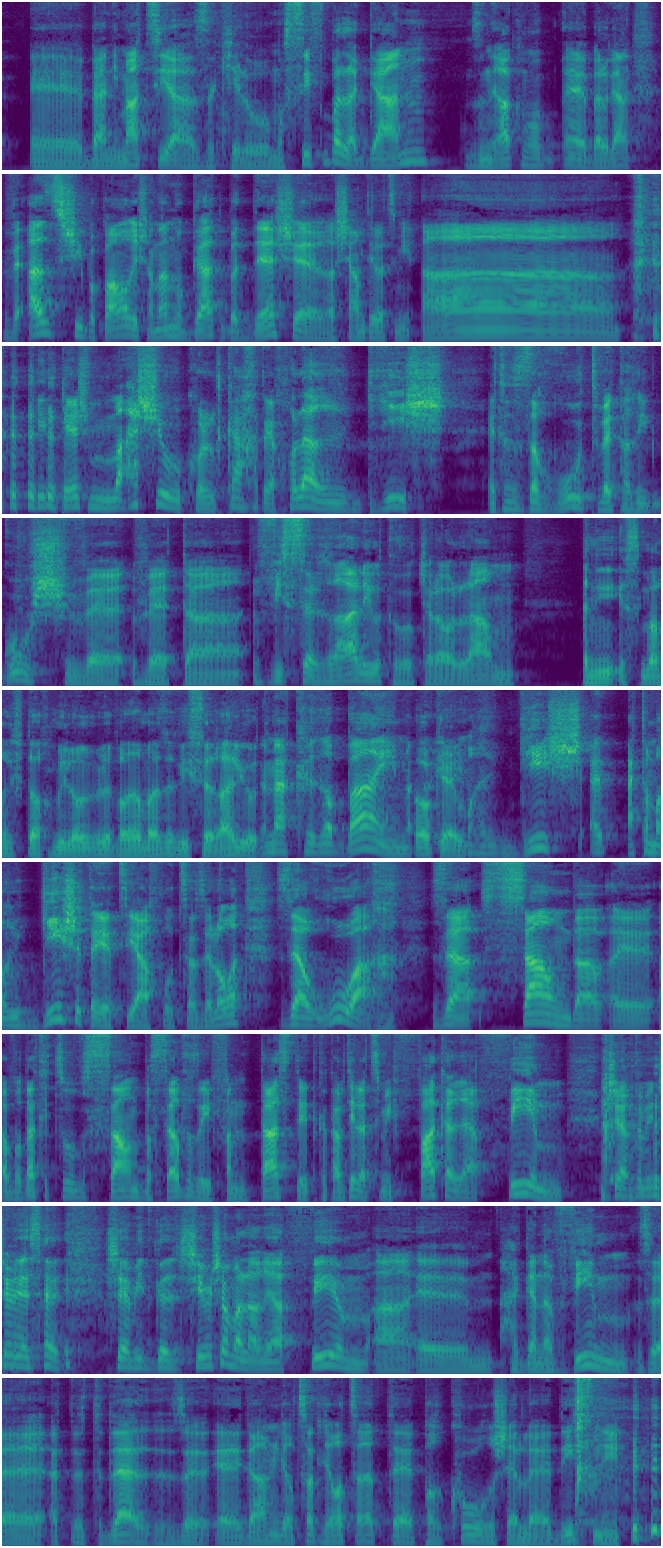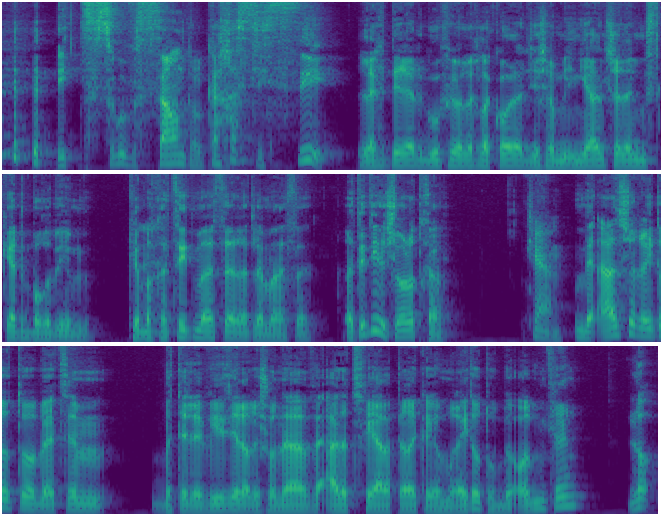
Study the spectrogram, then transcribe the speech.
באנימציה זה כאילו מוסיף בלאגן, זה נראה כמו אה, בלאגן, ואז שהיא בפעם הראשונה נוגעת בדשא, רשמתי לעצמי, אה, כי יש משהו כל כך, אתה יכול להרגיש. את הזרות ואת הריגוש ו- ואת הוויסרליות הזאת של העולם. אני אשמח לפתוח מילון ולברר מה זה ויסרליות. מהקרביים, אוקיי. אתה מרגיש, אתה מרגיש את היציאה החוצה, זה לא רק, זה הרוח. זה הסאונד, אה, עבודת עיצוב סאונד בסרט הזה היא פנטסטית. כתבתי לעצמי fuck הרעפים, שהם מתגלשים שם על הרעפים, אה, הגנבים, זה, אתה יודע, זה אה, גרם לי לרצות לראות סרט פרקור של דיסני. עיצוב סאונד כל כך עסיסי. לך תראה את גופי הולך לקולג' יש שם עניין שלם עם סקטבורדים, כמחצית מהסרט למעשה. רציתי לשאול אותך. כן. מאז שראית אותו בעצם בטלוויזיה לראשונה ועד הצפייה לפרק היום, ראית אותו בעוד מקרים? לא.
